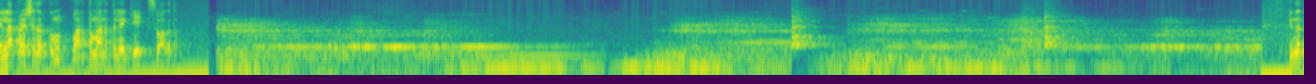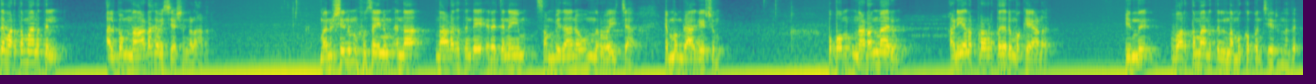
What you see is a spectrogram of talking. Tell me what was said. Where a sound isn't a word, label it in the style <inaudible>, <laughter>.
എല്ലാ പ്രേക്ഷകർക്കും വർത്തമാനത്തിലേക്ക് സ്വാഗതം. ഇന്നത്തെ വർത്തമാനത്തിൽ അല്പം നാടകവിശേഷങ്ങളാണ്. മനുഷ്യനും ഹുസൈനും എന്ന നാടകത്തിന്റെ രചനയും സംവിധാനവും നിർവഹിച്ച എം എം രാഗേഷും ഒപ്പം നടന്മാരും അണിയറ പ്രവർത്തകരുമൊക്കെയാണ് ഇന്ന് വർത്തമാനത്തിൽ നമുക്കൊപ്പം ചേരുന്നത്.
